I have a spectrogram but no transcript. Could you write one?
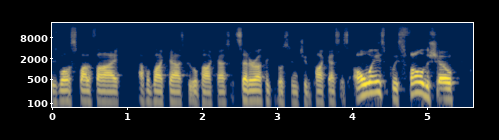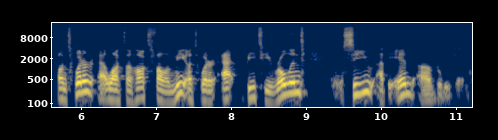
as well as Spotify, Apple Podcasts, Google Podcasts, etc. Thank you for listening to the podcast. As always, please follow the show on Twitter at Locked On Hawks. Follow me on Twitter at BT Rowland. And we'll see you at the end of the weekend.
